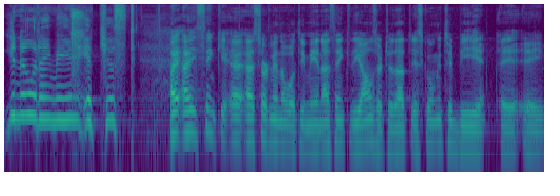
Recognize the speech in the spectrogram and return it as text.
You know what I mean? It just, I, I think uh, I certainly know what you mean. I think the answer to that is going to be a, a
